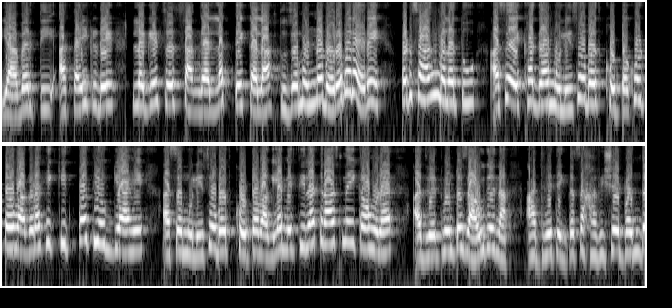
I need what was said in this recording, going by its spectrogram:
यावरती आता इकडे लगेचच सांगायला लागते कला. तुझं म्हणणं बरोबर आहे रे. पण सांग मला तू असं एखाद्या मुलीसोबत खोटं खोटं वागणं हे कितपत योग्य आहे? असं मुलीसोबत खोटं वागल्याने तिला त्रास नाही का होणार? अद्वैत म्हणतो जाऊ दे ना. अद्वैत एकदाचा हा विषय बंद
